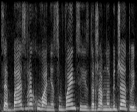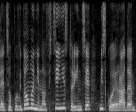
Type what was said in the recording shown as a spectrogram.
Це без врахування субвенції з державного бюджету. Йдеться у повідомленні на офіційній сторінці міської ради.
